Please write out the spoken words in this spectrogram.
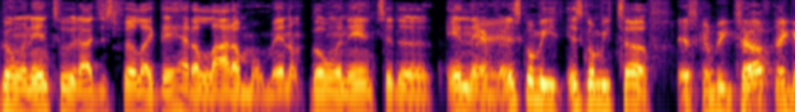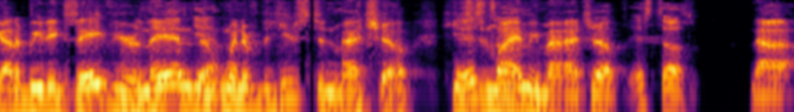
going into it, I just feel like they had a lot of momentum going into the in there. But it's gonna be it's gonna be tough. It's going to be tough. They got to beat Xavier and then Yeah. the winner of the Houston matchup, Houston. Miami matchup. It's tough. Now,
